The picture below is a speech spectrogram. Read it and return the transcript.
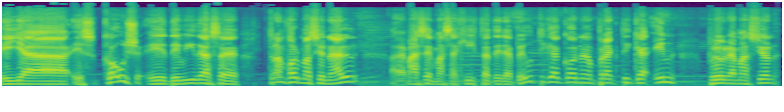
Ella es coach eh, de vidas transformacional, además es masajista terapéutica con práctica en programación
